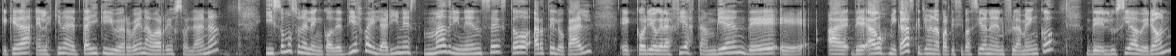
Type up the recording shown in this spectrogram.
que queda en la esquina de Taike y Verbena, Barrio Solana. Y somos un elenco de 10 bailarines madrinenses, todo arte local, eh, coreografías también de... Eh, de Agos Micas, que tiene una participación en flamenco, de Lucía Verón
